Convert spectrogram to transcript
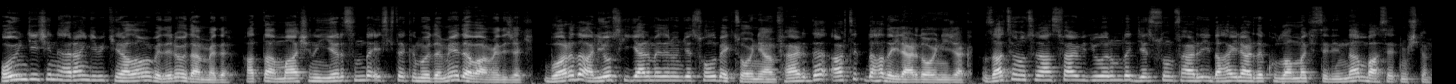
Oyuncu için herhangi bir kiralama bedeli ödenmedi. Hatta maaşının yarısını da eski takımı ödemeye devam edecek. Bu arada Alioski gelmeden önce sol bekte oynayan Ferdi de artık daha da ileride oynayacak. Zaten o transfer videolarımda Cesus'un Ferdi'yi daha ileride kullanmak istediğinden bahsetmiştim.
